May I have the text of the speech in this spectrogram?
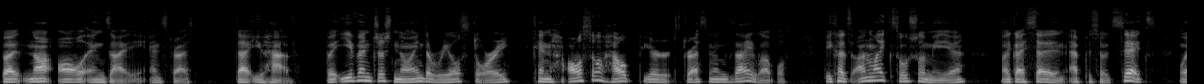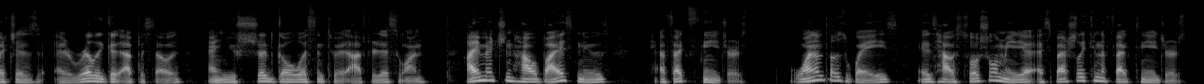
but not all anxiety and stress that you have. But even just knowing the real story can also help your stress and anxiety levels because unlike social media, like I said in episode 6, which is a really good episode and you should go listen to it after this one, I mentioned how biased news affects teenagers. One of those ways is how social media especially can affect teenagers.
